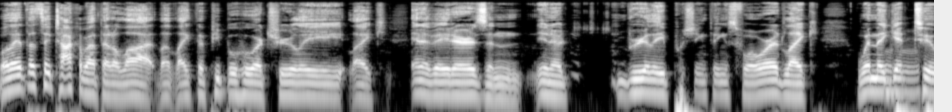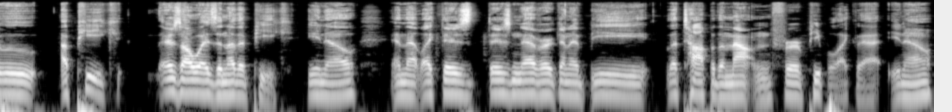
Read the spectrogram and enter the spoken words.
Well, they, they talk about that a lot. Like the people who are truly like innovators and you know really pushing things forward, like when they mm-hmm. get to a peak, there's always another peak, you know, and that like there's there's never gonna be the top of the mountain for people like that, you know,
